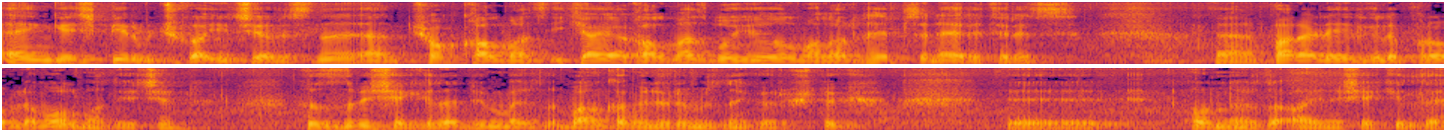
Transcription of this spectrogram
en geç bir buçuk ay içerisinde yani çok kalmaz, iki aya kalmaz bu yığılmaların hepsini eritiriz. Yani parayla ilgili problem olmadığı için hızlı bir şekilde dün banka müdürümüzle görüştük. Ee, onlar da aynı şekilde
